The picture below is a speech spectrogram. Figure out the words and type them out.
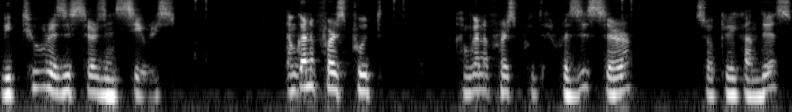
with two resistors in series. I'm gonna first put I'm gonna first put a resistor. So click on this.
